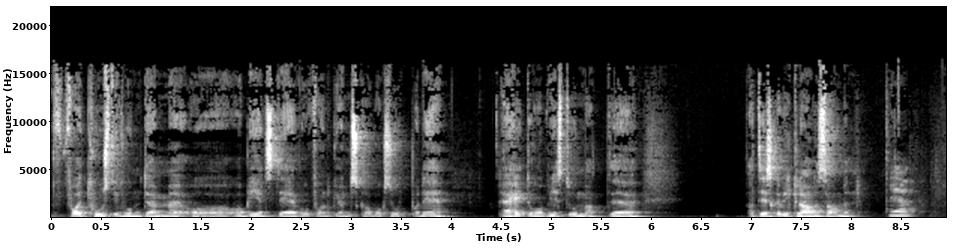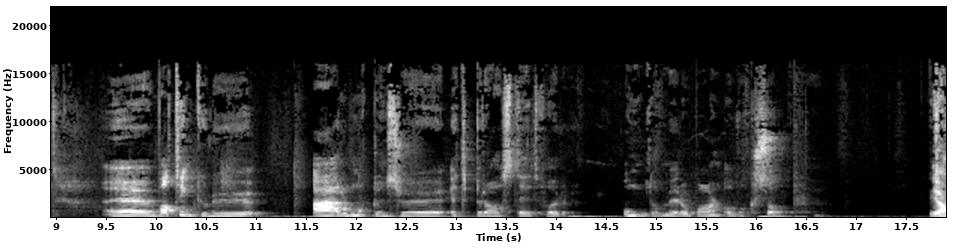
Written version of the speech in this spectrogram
få et positivt omdømme og, og, bli et sted hvor folk ønsker å vokse opp. Og det er jeg helt overbevist om at, eh, at det skal vi klare sammen. Ja. Eh, hva tenker du Er Mortensrud et bra sted for ungdommer og barn å vokse opp? Ja,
